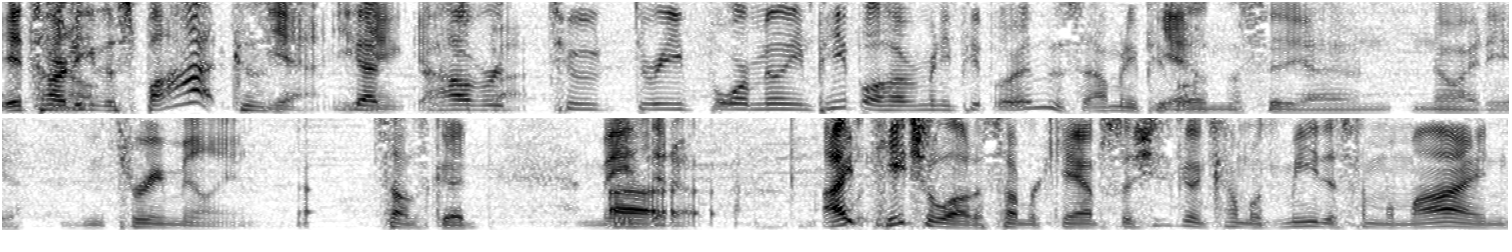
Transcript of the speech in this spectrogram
It's hard you to get a spot because Yeah, you, you got can't get a however two, three, four million people. However many people are in this. How many people Yeah. in the city? I have no idea. three million. Sounds good. Made Uh, that up. I teach a lot of summer camps, so she's going to come with me to some of mine.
